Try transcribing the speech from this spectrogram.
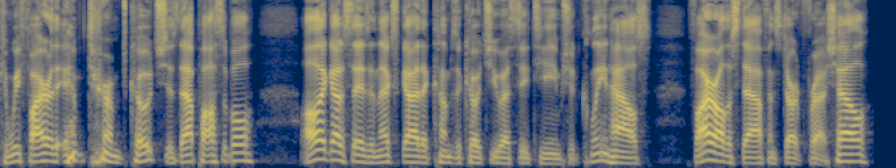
can we fire the interim coach? Is that possible? All I got to say is the next guy that comes to coach USC team should clean house, fire all the staff, and start fresh. Hell,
